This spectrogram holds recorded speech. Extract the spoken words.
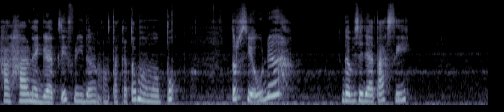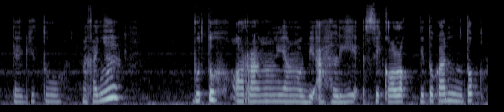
hal-hal negatif di dalam otaknya tuh memupuk terus ya udah nggak bisa diatasi. Kayak gitu. Makanya butuh orang yang lebih ahli psikolog gitu kan untuk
